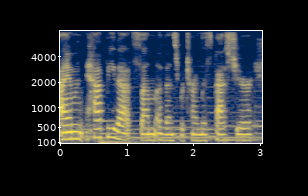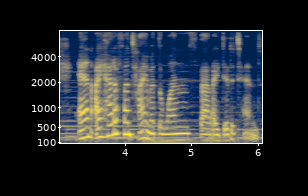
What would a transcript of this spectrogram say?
I'm happy that some events returned this past year, and I had a fun time at the ones that I did attend.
